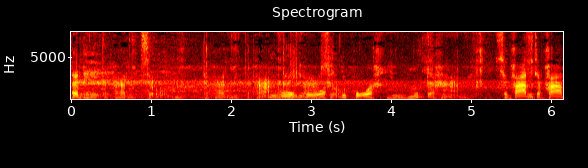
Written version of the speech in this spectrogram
เออในสะพานสองสะพานมิตรภาพอยู่ไทยลาหัวสองอยู่หัวอยู่มุกดาหารสะพานสะพาน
